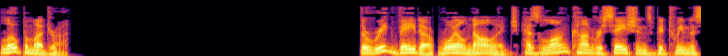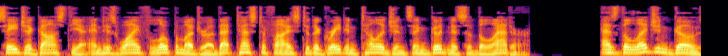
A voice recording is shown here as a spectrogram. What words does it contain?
Lopamudra the Rig Veda royal knowledge has long conversations between the sage Agastya and his wife Lopamudra that testifies to the great intelligence and goodness of the latter. As the legend goes,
